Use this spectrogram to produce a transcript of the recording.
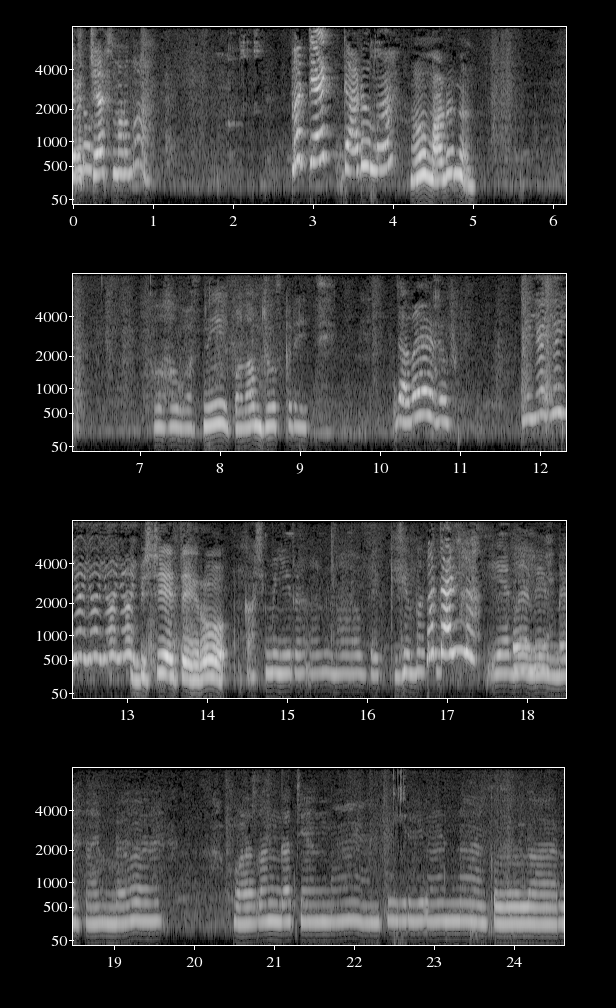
ಇರು ಚೇಕ್ಸ್ ಮಾಡಮ್ಮ ಹ್ಞೂ ಮಾಡೋಣ. ವಾಸನೆ ಬಾದಾಮ್ ಜ್ಯೂಸ್ ಕಡೆ ಐತಿ ಬಿಸಿ ಐತೆ ರೋ ಕಾಶ್ಮೀರ ಬೆಕ್ಕಿನ ಏನಿಲ್ಲ ಹಣ್ಣು ಒಳದಂಗ ಚೆನ್ನ ಅಂತೀರಣ್ಣ ಕೋಲಾರ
